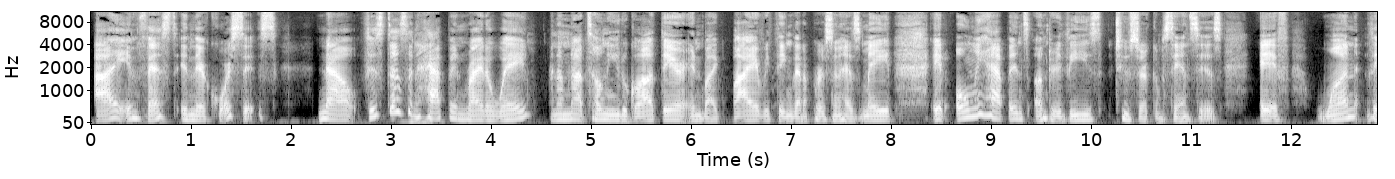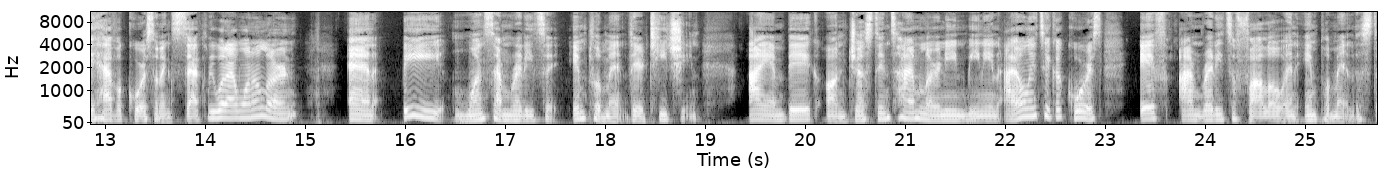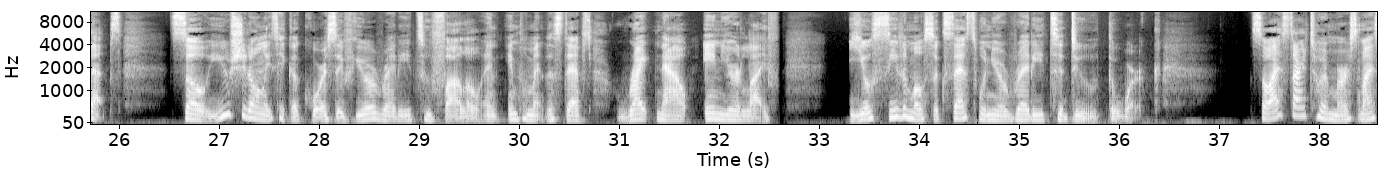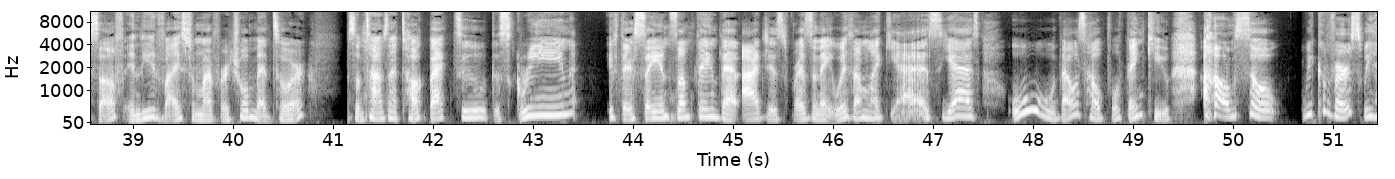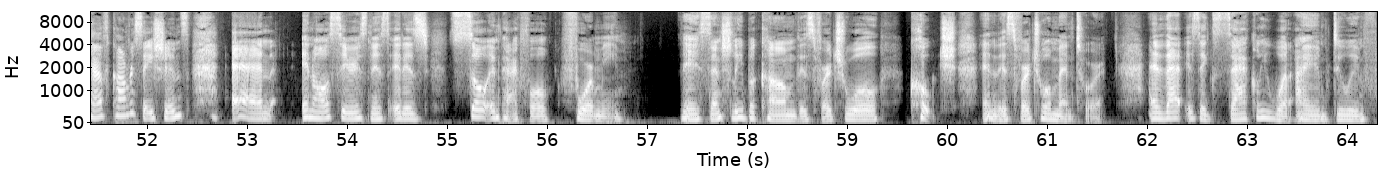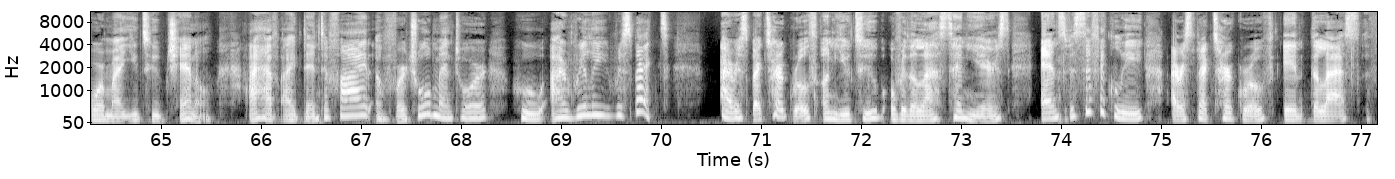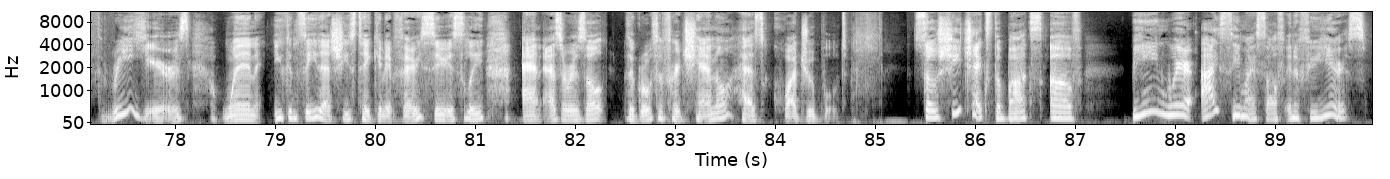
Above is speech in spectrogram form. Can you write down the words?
I invest in their courses. Now, this doesn't happen right away. And I'm not telling you to go out there and like buy everything that a person has made. It only happens under these two circumstances. If one, they have a course on exactly what I want to learn. And B, once I'm ready to implement their teaching. I am big on just in time learning, meaning I only take a course if I'm ready to follow and implement the steps. So you should only take a course if you're ready to follow and implement the steps right now in your life. You'll see the most success when you're ready to do the work. So I start to immerse myself in the advice from my virtual mentor. Sometimes I talk back to the screen. If they're saying something that I just resonate with, I'm like, yes, yes. Ooh, that was helpful. Thank you. Um, so we converse, we have conversations, and in all seriousness, it is so impactful for me. They essentially become this virtual coach and this virtual mentor. And that is exactly what I am doing for my YouTube channel. I have identified a virtual mentor who I really respect. I respect her growth on YouTube over the last 10 years. And specifically, I respect her growth in the last three years when you can see that she's taken it very seriously. And as a result, the growth of her channel has quadrupled. So she checks the box of being where I see myself in a few years.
